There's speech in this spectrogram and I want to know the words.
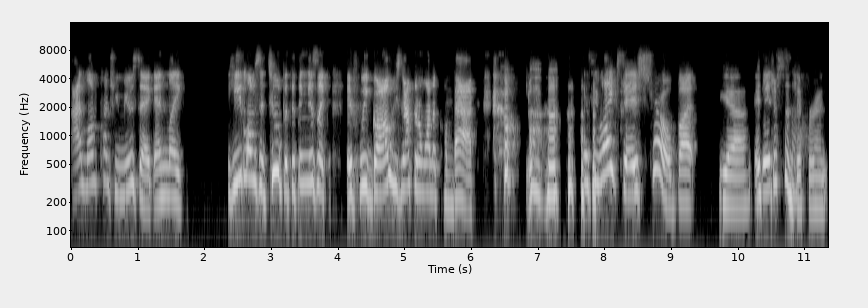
I love country music and like he loves it too, but the thing is like if we go, he's not gonna want to come back because he likes it. It's true, but Yeah, it's just a different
